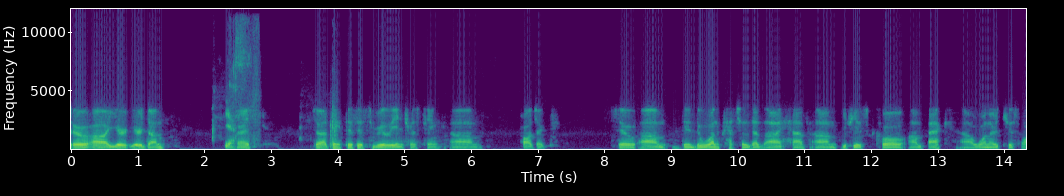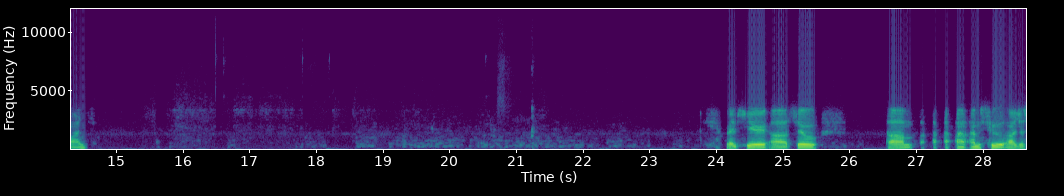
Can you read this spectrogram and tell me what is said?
So uh, you're you're done. Yes. Right. So I think this is really interesting um, project. So um, the the one question that I have, um, if you scroll um, back uh, one or two slides, right here. Uh, so um, I, am still uh, just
